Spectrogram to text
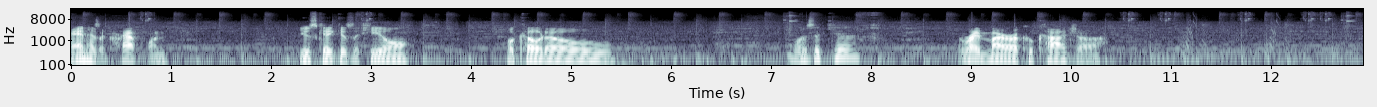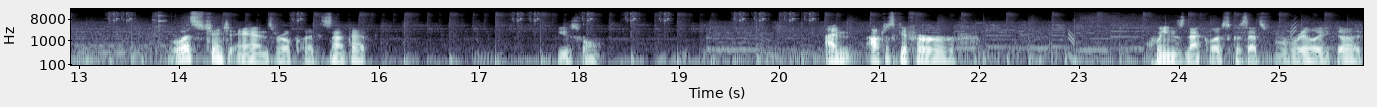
And has a crap one. Yusuke gives a heal. Makoto... Does it give? Right, Marakukaja. Let's change Anne's real quick. It's not that useful. I'm. I'll just give her Queen's necklace because that's really good.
